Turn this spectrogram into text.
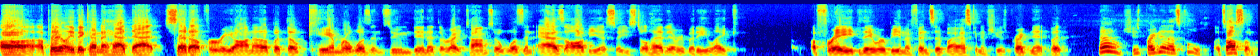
Uh, apparently, they kind of had that set up for Rihanna, but the camera wasn't zoomed in at the right time, so it wasn't as obvious. So you still had everybody like afraid they were being offensive by asking if she was pregnant. But no, she's pregnant. That's cool. That's awesome.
